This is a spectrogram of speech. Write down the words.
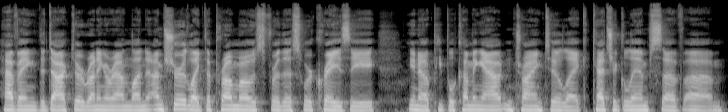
having the doctor running around London. I'm sure like the promos for this were crazy, you know, people coming out and trying to like catch a glimpse of um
